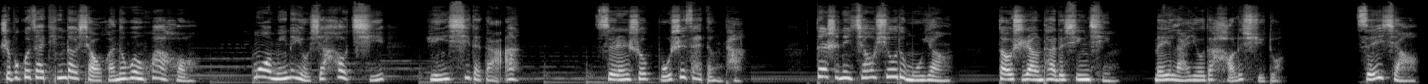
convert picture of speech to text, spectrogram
只不过在听到小环的问话后，莫名的有些好奇云溪的答案。虽然说不是在等他，但是那娇羞的模样，倒是让他的心情没来由的好了许多，嘴角。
